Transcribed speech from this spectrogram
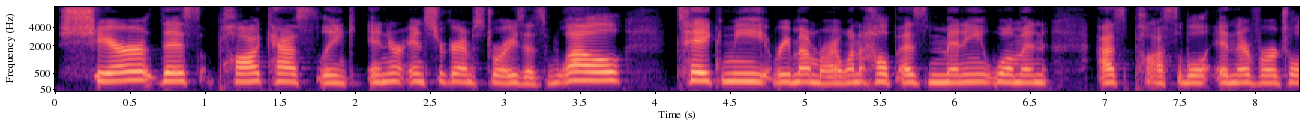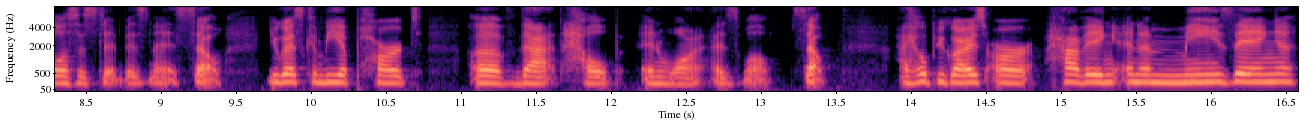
share this podcast link in your Instagram stories as well. Take me, remember, I want to help as many women as possible in their virtual assistant business. So, you guys can be a part of that help and want as well. So, I hope you guys are having an amazing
